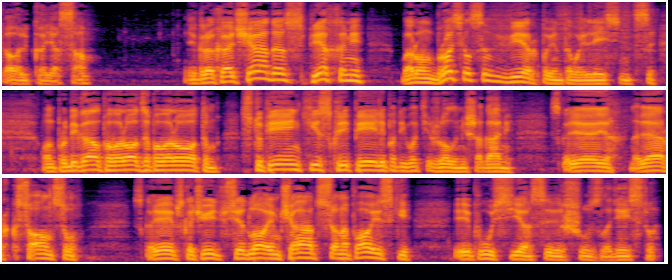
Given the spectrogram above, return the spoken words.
только я сам. И грохоча доспехами, барон бросился вверх по винтовой лестнице. Он пробегал поворот за поворотом, ступеньки скрипели под его тяжелыми шагами. Скорее, наверх, к солнцу, скорее вскочить в седло и мчаться на поиски, и пусть я совершу злодейство,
